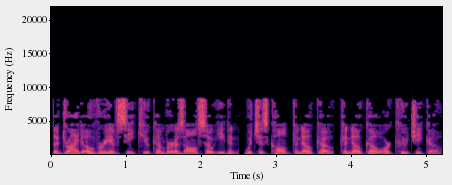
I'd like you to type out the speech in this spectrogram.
The dried ovary of sea cucumber is also eaten, which is called konoko, kanoko or kuchiko.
